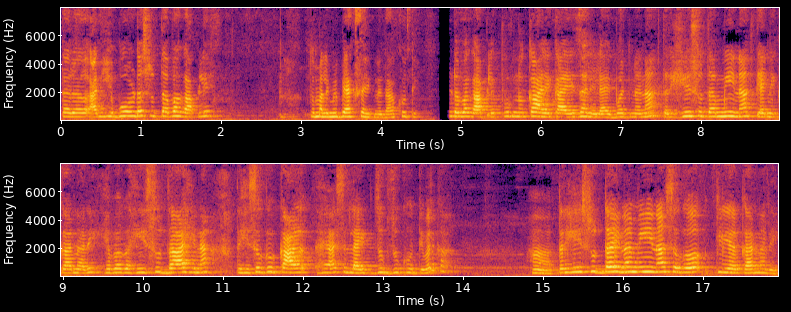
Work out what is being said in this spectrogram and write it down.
तर आणि हे बोर्ड सुद्धा बघा आपले. तुम्हाला मी बॅक साईडने दाखवते. पुढे बघा आपले पूर्ण काळे काळे झालेले आहे बटन ना. तर हे सुद्धा मी ना त्याने करणार आहे. हे बघा हे सुद्धा आहे ना. तर हे सगळं काळ हे असं लाइट झुकझुक होते बरं का. हां तर हे सुद्धा आहे ना मी ना सगळं क्लिअर करणार आहे.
